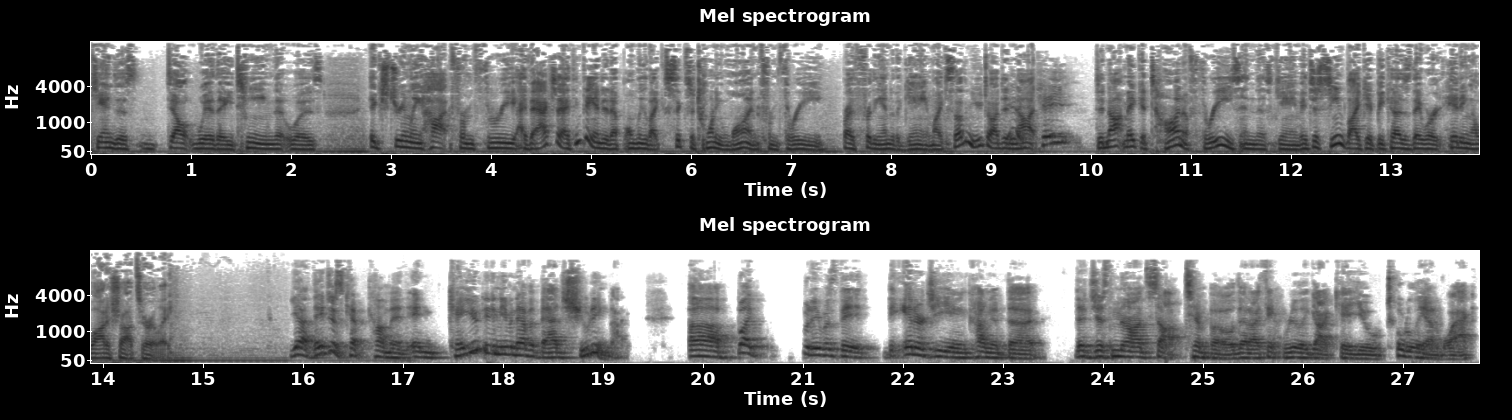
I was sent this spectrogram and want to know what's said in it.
Kansas dealt with a team that was extremely hot from three. I've actually, I think they ended up only like six or 21 from three right for the end of the game. Like Southern Utah did Yeah, not, K- did not make a ton of threes in this game. It just seemed like it because they were hitting a lot of shots early. Yeah, they just kept coming, and KU didn't even have a bad shooting night. Uh, but but it was the the energy and kind of the the just nonstop tempo that I think really got KU totally out of whack.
